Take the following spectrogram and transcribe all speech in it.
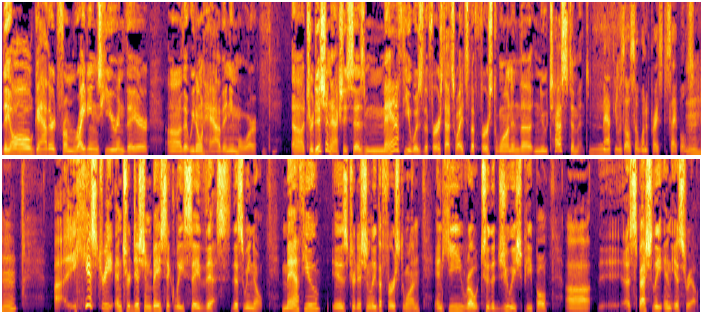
they all gathered from writings here and there uh, that we don't have anymore. Uh, tradition actually says Matthew was the first. That's why it's the first one in the New Testament. Matthew was also one of Christ's disciples. Mm-hmm. Uh, history and tradition basically say this. This we know. Matthew is traditionally the first one, and he wrote to the Jewish people, uh, especially in Israel.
